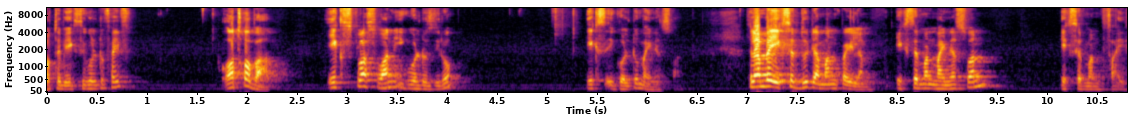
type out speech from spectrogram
অথবা এক্স ইকুয়াল টু ফাইভ অথবা X plus one equal to zero X equal to minus one তাহলে আমরা এক্সের দুইটা মান পাইলাম। এক্সের মান মাইনাস ওয়ান এক্সের মান ফাইভ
